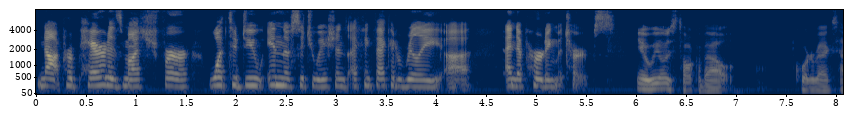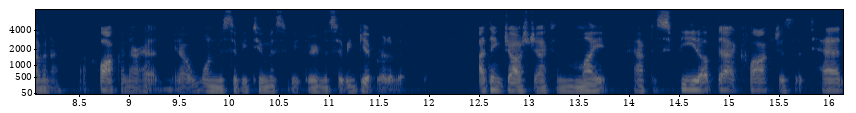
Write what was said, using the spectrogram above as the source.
not prepared as much for what to do in those situations, I think that could really uh, end up hurting the Terps. Yeah, we always talk about quarterbacks having a clock in their head. You know, one Mississippi, two Mississippi, three Mississippi, get rid of it. I think Josh Jackson might have to speed up that clock just a tad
